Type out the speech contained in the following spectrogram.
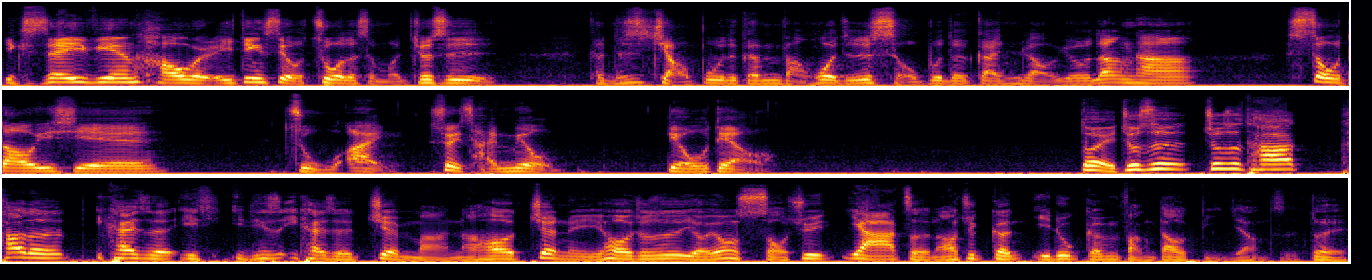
Xavier Howard 一定是有做了什么，就是可能是脚步的跟防，或者是手部的干扰，有让他受到一些阻碍，所以才没有丢掉。对，就是就是他他的一开始一一定是一开始的卷嘛，然后卷了以后就是有用手去压着，然后去跟一路跟防到底这样子。对，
